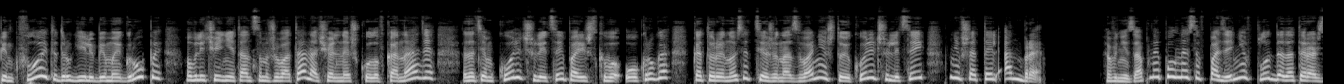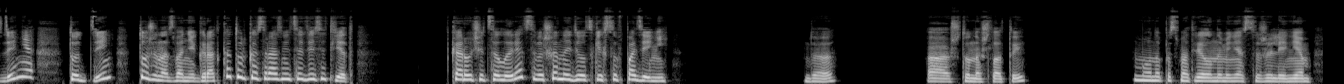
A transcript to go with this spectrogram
Пинк Флойд и другие любимые группы, увлечение танцем живота, начальная школа в Канаде, затем колледж и лицей Парижского округа, которые носят те же названия, что и колледж и лицей Невшатель-Анбре. Внезапное полное совпадение вплоть до даты рождения, тот день, тоже название городка, только с разницей 10 лет. Короче, целый ряд совершенно идиотских совпадений. «Да? А что нашла ты?» Мона посмотрела на меня с сожалением –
